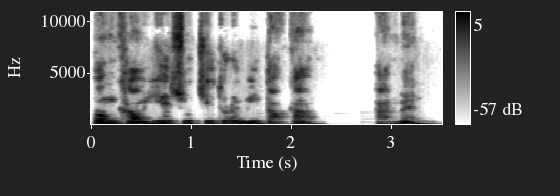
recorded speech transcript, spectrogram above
奉靠耶稣基督的名祷告，阿门。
